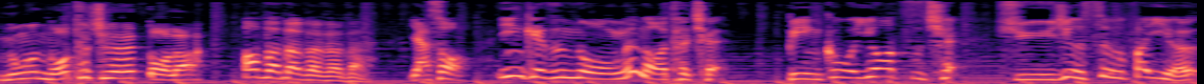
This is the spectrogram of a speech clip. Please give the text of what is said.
侬的 Note 七到了？哦，不不不不不。亚少，应该是侬的 Note 七，苹果的幺子七全球首发以后，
